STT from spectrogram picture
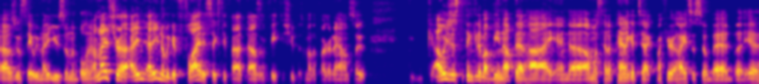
I was going to say we might have used them on the balloon. I'm not sure. I didn't, I didn't know we could fly to 65,000 feet to shoot this motherfucker down. So I was just thinking about being up that high and uh, I almost had a panic attack. My fear of heights is so bad. But yeah,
